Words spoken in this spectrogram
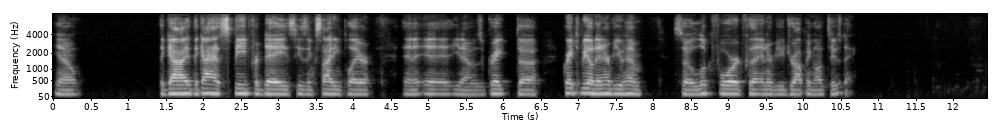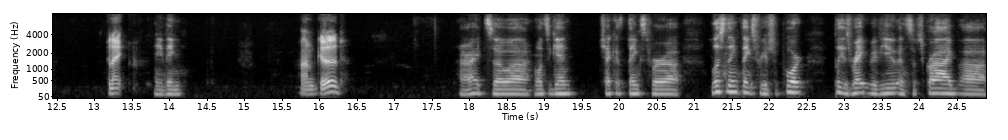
you know, the guy the guy has speed for days. He's an exciting player, and it, it, you know it was great uh, great to be able to interview him. So look forward for that interview dropping on Tuesday. good night. Anything? I'm good. All right. So uh, once again, check us. Thanks for uh, listening. Thanks for your support. Please rate, review, and subscribe. Uh,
